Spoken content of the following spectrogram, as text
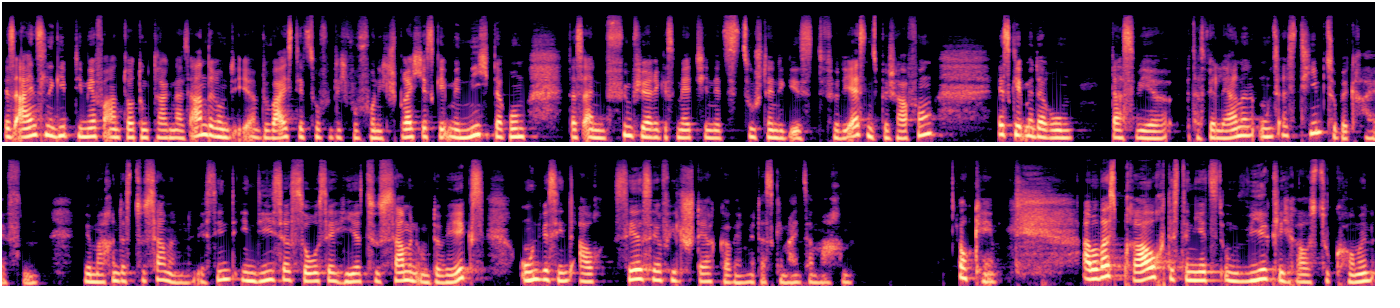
es Einzelne gibt, die mehr Verantwortung tragen als andere. Und du weißt jetzt hoffentlich, wovon ich spreche. Es geht mir nicht darum, dass ein fünfjähriges Mädchen jetzt zuständig ist für die Essensbeschaffung. Es geht mir darum, dass wir, dass wir lernen, uns als Team zu begreifen. Wir machen das zusammen. Wir sind in dieser Soße hier zusammen unterwegs und wir sind auch sehr, sehr viel stärker, wenn wir das gemeinsam machen. Okay. Aber was braucht es denn jetzt, um wirklich rauszukommen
